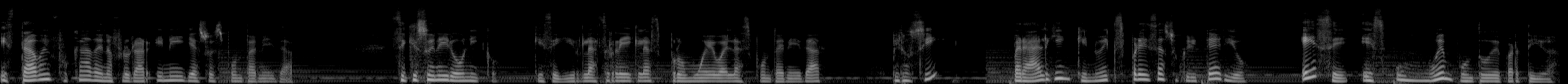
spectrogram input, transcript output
estaba enfocada en aflorar en ella su espontaneidad. Sé que suena irónico que seguir las reglas promueva la espontaneidad, pero sí, para alguien que no expresa su criterio, ese es un buen punto de partida.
